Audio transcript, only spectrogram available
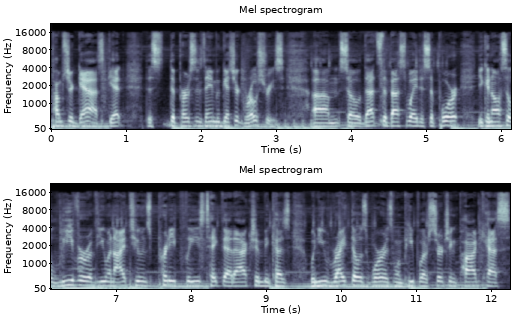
pumps your gas. Get this the person's name who gets your groceries. Um, so that's the best way to support. You can also leave a review in iTunes. Pretty please take that action because when you write those words, when people are searching podcasts,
